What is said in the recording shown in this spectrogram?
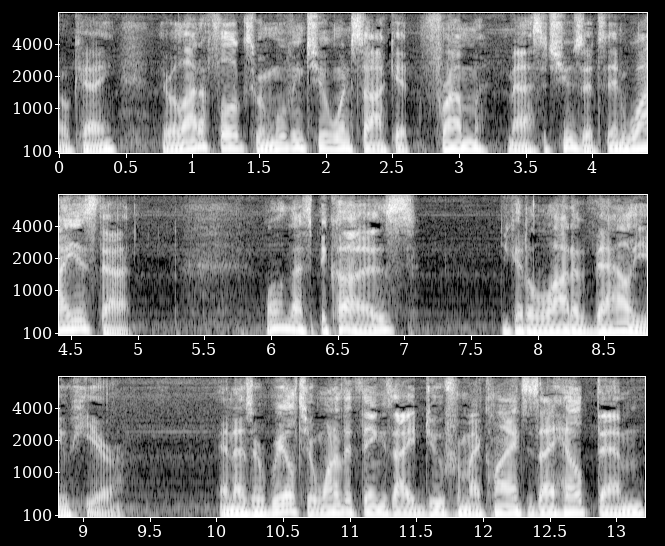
Okay, there are a lot of folks who are moving to Woonsocket from Massachusetts, and why is that? Well, that's because you get a lot of value here. And as a realtor, one of the things I do for my clients is I help them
